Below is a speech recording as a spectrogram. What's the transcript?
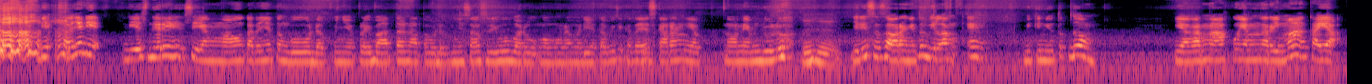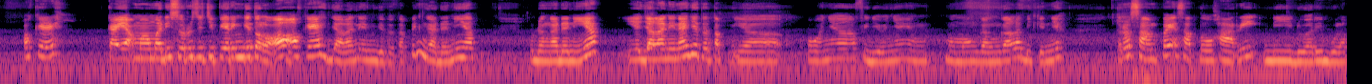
Dia- soalnya dia dia sendiri sih yang mau katanya tunggu udah punya play button atau udah punya 100 ribu baru ngomong nama dia. Tapi katanya sekarang ya no name dulu. Mhm. jadi seseorang itu bilang eh bikin YouTube dong. Ya karena aku yang nerima kayak oke. Kayak mama disuruh cuci piring gitu loh. Oh oke jalanin gitu. Tapi nggak ada niat. Udah nggak ada niat ya jalanin aja tetap. Ya pokoknya videonya yang ngomong ganggal lah bikinnya terus sampai satu hari di 2018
